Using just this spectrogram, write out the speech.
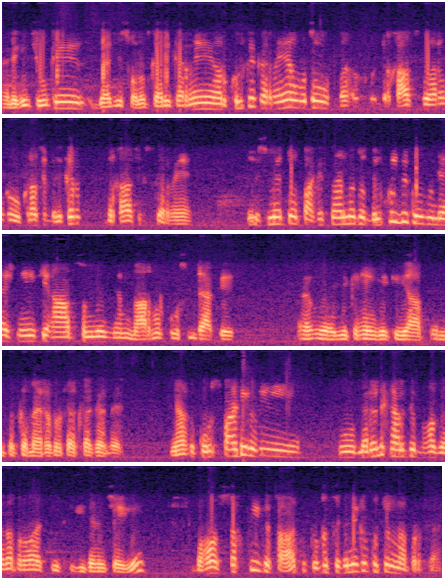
लेकिन चूँकि जज सोलतकारी कर रहे हैं और खुल के कर रहे हैं, वो तो दरखास्त को उकड़ा से मिलकर दरखास्त कर रहे हैं। तो इसमें तो पाकिस्तान में तो बिल्कुल भी कोई गुंजाइश नहीं कि आप समझे कि हम नॉर्मल कोर्स में जाके ये कहेंगे कि आप इन तक का मैरिट पर फैसला कर रहे हैं। यहाँ तो कोर्स पार्टी नहीं है। तो मेरे ख्याल से बहुत ज़्यादा प्रभाव चीज़ की जानी चाहिए। बहुत सख्ती के साथ, क्योंकि फितने को कुचलना पड़ता है।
